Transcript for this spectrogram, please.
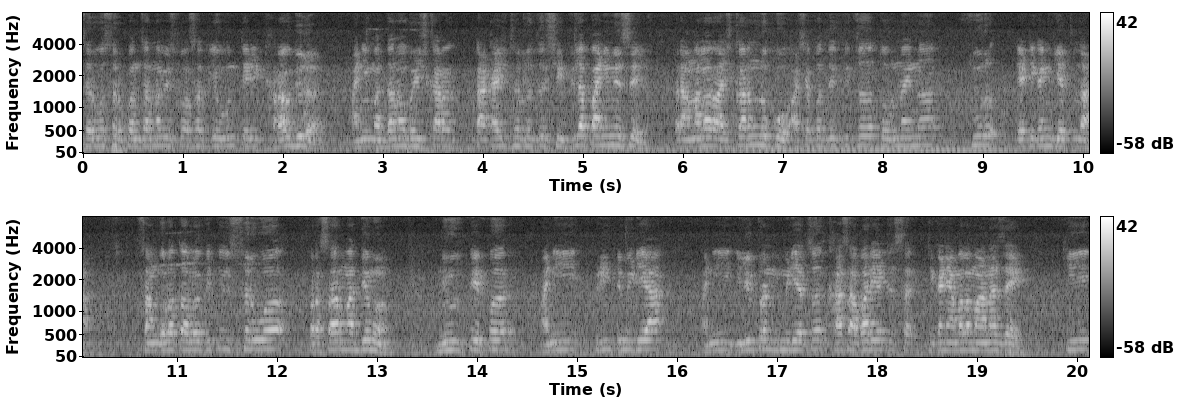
सर्व सरपंचांना विश्वासात घेऊन त्यांनी ठराव दिलं. आणि मतदानावर बहिष्कार टाकायचं ठरलं जर शेतीला पाणी नसेल तर आम्हाला राजकारण नको अशा पद्धतीचं तरुणाईनं सूर या ठिकाणी घेतला. सांगोला तालुक्यातील सर्व प्रसारमाध्यमं न्यूजपेपर आणि प्रिंट मीडिया आणि इलेक्ट्रॉनिक मीडियाचं खास आभार या ठिकाणी आम्हाला मानायचं आहे की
